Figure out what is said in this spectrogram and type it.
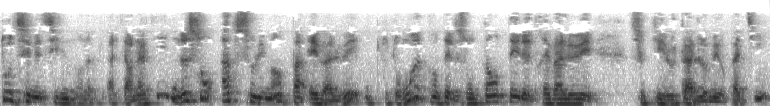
toutes ces médecines alternatives ne sont absolument pas évaluées, ou tout au moins quand elles sont tentées d'être évaluées ce qui est le cas de l'homéopathie,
